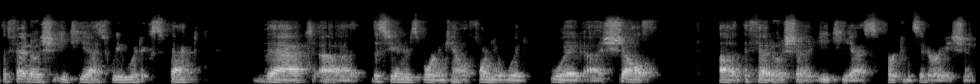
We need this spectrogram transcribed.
the FedOSHA ETS, we would expect that uh, the Standards Board in California would, would uh, shelf uh, the FedOSHA ETS for consideration.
